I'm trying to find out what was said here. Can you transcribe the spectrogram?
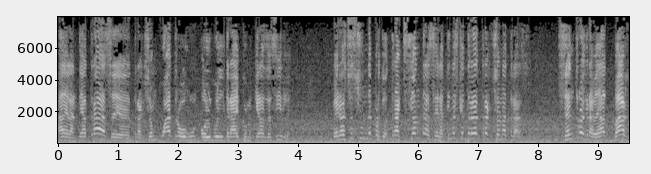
adelante atrás, eh, tracción 4 o all-wheel drive, como quieras decirle. Pero esto es un deportivo, tracción trasera, tienes que traer tracción atrás, centro de gravedad bajo,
